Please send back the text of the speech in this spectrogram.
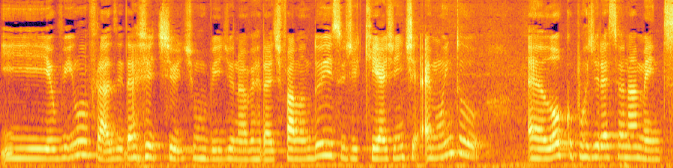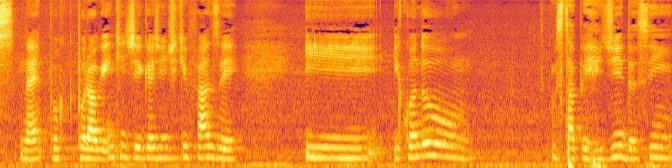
E eu vi uma frase da Getute, um vídeo, na verdade, falando isso, de que a gente é muito é, louco por direcionamentos, né? Por, por alguém que diga a gente o que fazer. E, e quando está perdida, assim,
